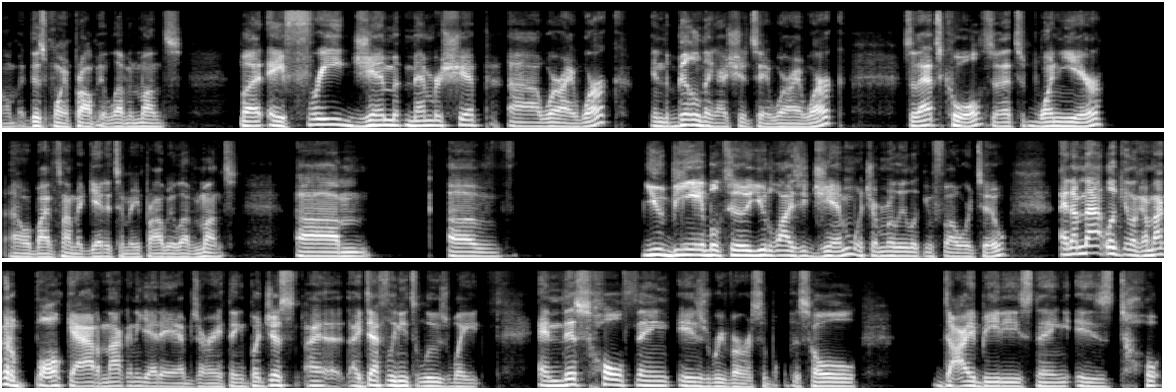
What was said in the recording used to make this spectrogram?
um, at this point probably eleven months, but a free gym membership uh, where I work in the building, I should say, where I work. So that's cool. So that's one year, uh, or by the time I get it to me, probably eleven months um, of you being able to utilize a gym, which I'm really looking forward to. And I'm not looking like I'm not going to bulk out. I'm not going to get abs or anything, but just I, I definitely need to lose weight. And this whole thing is reversible. This whole diabetes thing is to-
